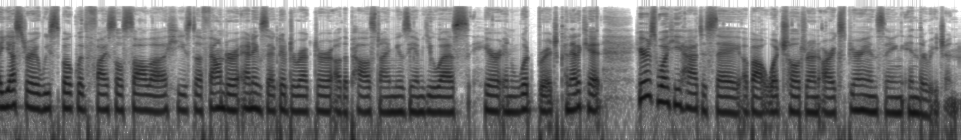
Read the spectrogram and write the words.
Uh, yesterday, we spoke with Faisal Saleh. He's the founder and executive director of the Palestine Museum US here in Woodbridge, Connecticut. Here's what he had to say about what children are experiencing in the region.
